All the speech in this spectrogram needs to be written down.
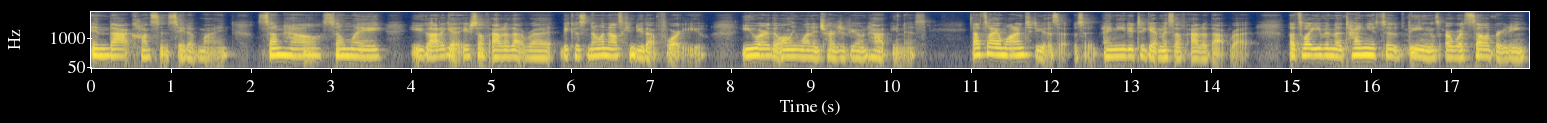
in that constant state of mind. Somehow, some way, you got to get yourself out of that rut because no one else can do that for you. You are the only one in charge of your own happiness. That's why I wanted to do this episode. I needed to get myself out of that rut. That's why even the tiniest of things are worth celebrating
